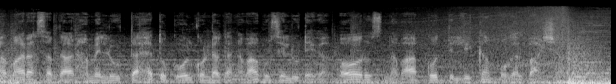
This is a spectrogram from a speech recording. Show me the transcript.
हमारा सरदार हमें लूटता है तो गोलकोंडा का नवाब उसे लूटेगा और उस नवाब को दिल्ली का मुगल बादशाह।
